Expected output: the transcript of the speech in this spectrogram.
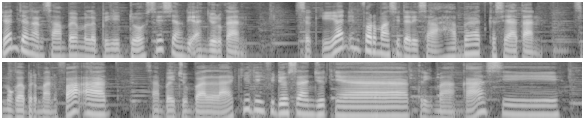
dan jangan sampai melebihi dosis yang dianjurkan. Sekian informasi dari sahabat kesehatan. Semoga bermanfaat. Sampai jumpa lagi di video selanjutnya. Terima kasih.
